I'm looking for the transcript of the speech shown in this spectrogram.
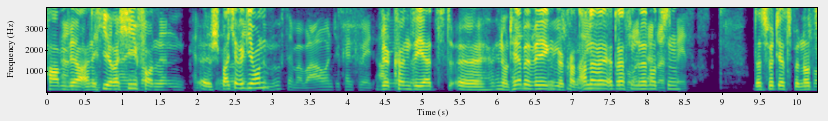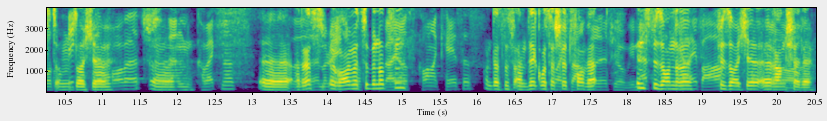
haben wir eine Hierarchie von äh, Speicherregionen. Wir können sie jetzt äh, hin und her bewegen, wir können andere Adressen benutzen. Das wird jetzt benutzt, um solche äh, äh, Adressräume zu benutzen. Und das ist ein sehr großer Schritt vorwärts, insbesondere für solche äh, Randfälle.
